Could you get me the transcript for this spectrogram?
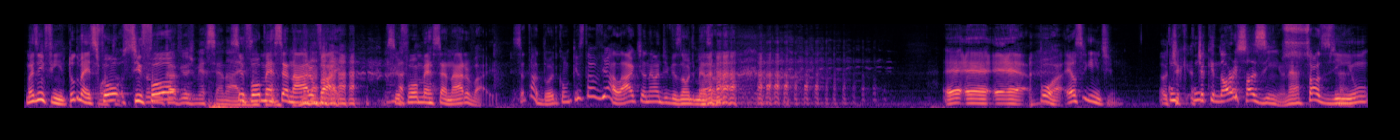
Mas enfim, tudo bem. Se Pô, for. Tu, se tu for nunca viu os mercenários. Se for então. mercenário, vai. se for mercenário, vai. Você tá doido? Conquista a Via Láctea, não é uma divisão de mercenários. é, é, é. Porra, é o seguinte. O Chuck, Chuck, Norris sozinho, né? Sozinho.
